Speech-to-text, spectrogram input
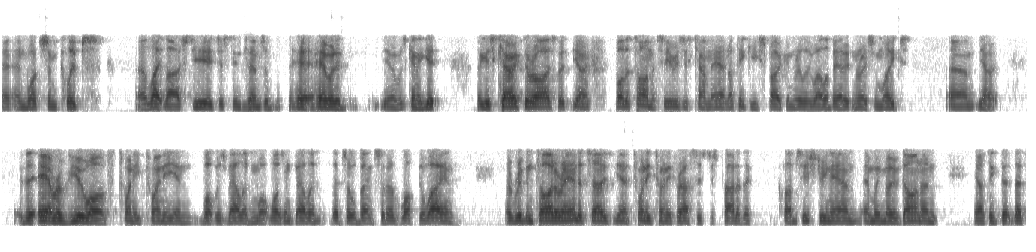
and, and watched some clips uh, late last year, just in mm. terms of how, how it had, you know was going to get, I guess, characterised. But you know, by the time the series has come out, and I think he's spoken really well about it in recent weeks. Um, you know, the, our review of 2020 and what was valid and what wasn't valid, that's all been sort of locked away and a ribbon tied around it. So you know, 2020 for us is just part of the club's history now, and, and we moved on. And you know, I think that that's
